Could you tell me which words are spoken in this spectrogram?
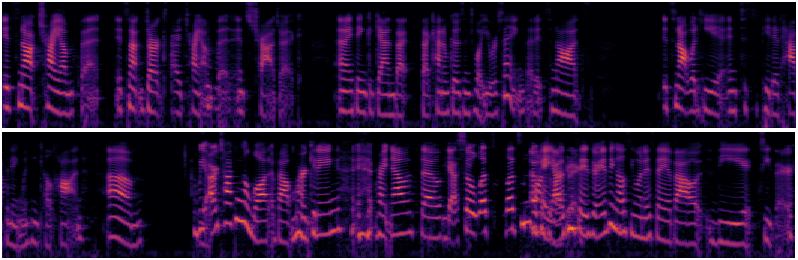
It's not triumphant. It's not dark side triumphant. Mm-hmm. It's tragic. And I think again that that kind of goes into what you were saying that it's not it's not what he anticipated happening when he killed Han. Um, we are talking a lot about marketing right now, so yeah. So let's let's move okay, on. Okay, yeah. I was gonna say, is there anything else you want to say about the teaser?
